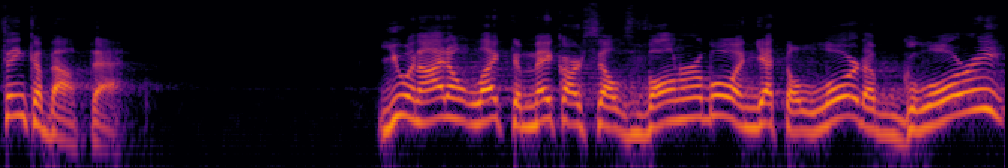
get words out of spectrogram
Think about that. You and I don't like to make ourselves vulnerable, and yet the Lord of glory,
